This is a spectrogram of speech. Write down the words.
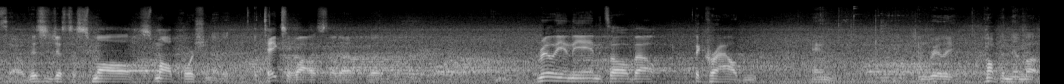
So this is just a small small portion of it. It takes a while to set up, but really in the end, it's all about the crowd and and, and really pumping them up.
